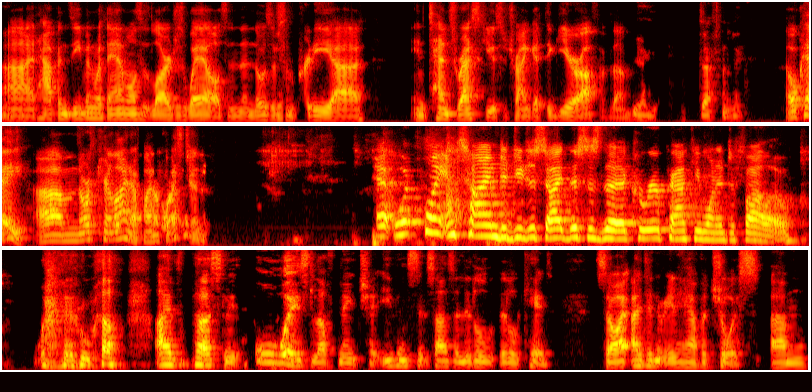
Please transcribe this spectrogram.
uh, it happens even with animals as large as whales. And then those are some pretty uh, intense rescues to try and get the gear off of them. Yeah, definitely. Okay, um, North Carolina, final question. At what point in time did you decide this is the career path you wanted to follow? well, I've personally always loved nature, even since I was a little little kid. So I, I didn't really have a choice. Um,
